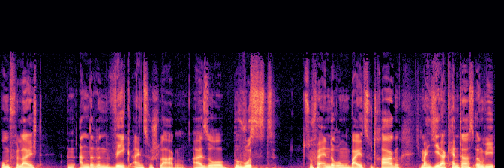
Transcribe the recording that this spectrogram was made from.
um vielleicht einen anderen Weg einzuschlagen? Also bewusst zu Veränderungen beizutragen. Ich meine, jeder kennt das irgendwie.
